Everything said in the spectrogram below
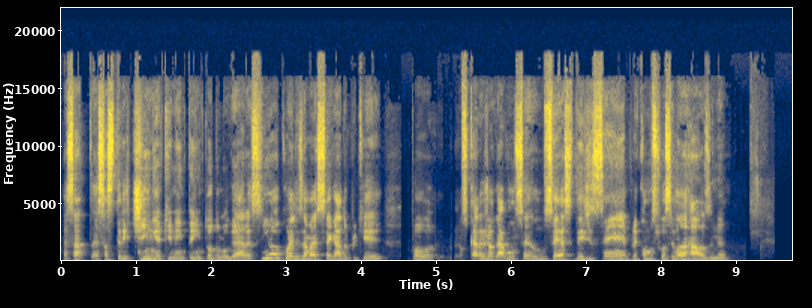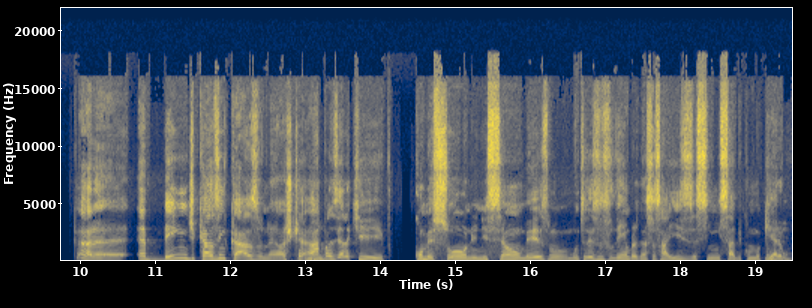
essa, essas tretinhas que nem tem em todo lugar, assim, ou com eles é mais cegado porque, pô, os caras jogavam o CS desde sempre, é como se fosse Lan House mesmo? Cara, é, é bem de caso em caso, né? Eu acho que a uhum. rapaziada que começou no inicião mesmo, muitas vezes lembra dessas raízes, assim, sabe como que era, uhum.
